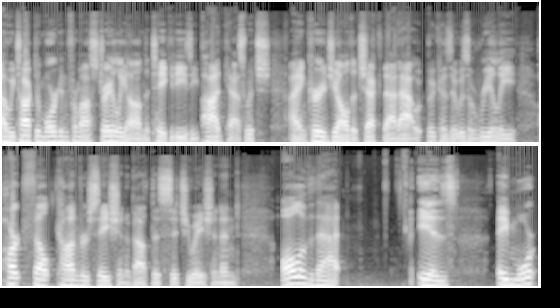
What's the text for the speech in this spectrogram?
Uh, we talked to Morgan from Australia on the Take It Easy podcast, which I encourage you all to check that out because it was a really heartfelt conversation about this situation. And all of that is a more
